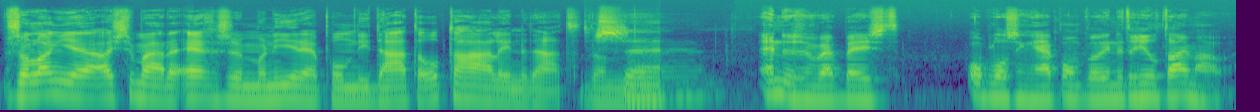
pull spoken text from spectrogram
Zolang je, als je maar ergens een manier hebt om die data op te halen inderdaad. Dan, Dus, En dus een web-based oplossing hebt om wil je het real-time houden.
